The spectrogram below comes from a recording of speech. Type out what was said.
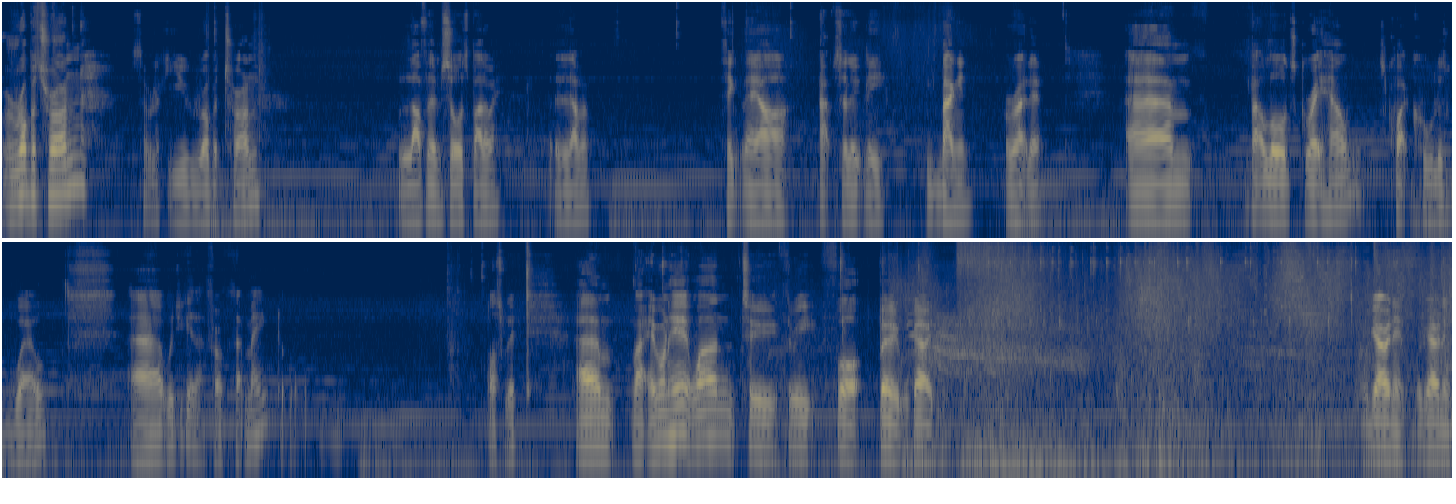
Robotron. Let's have a look at you, Robotron. Love them swords, by the way. Love them. think they are absolutely banging right there. Um, Battle Lord's Great Helm. It's quite cool as well. Uh, where'd you get that from? Is that made? Or? Possibly. Um, right, everyone here? One, two, three, four. Boom, we're going. We're going in. We're going in.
